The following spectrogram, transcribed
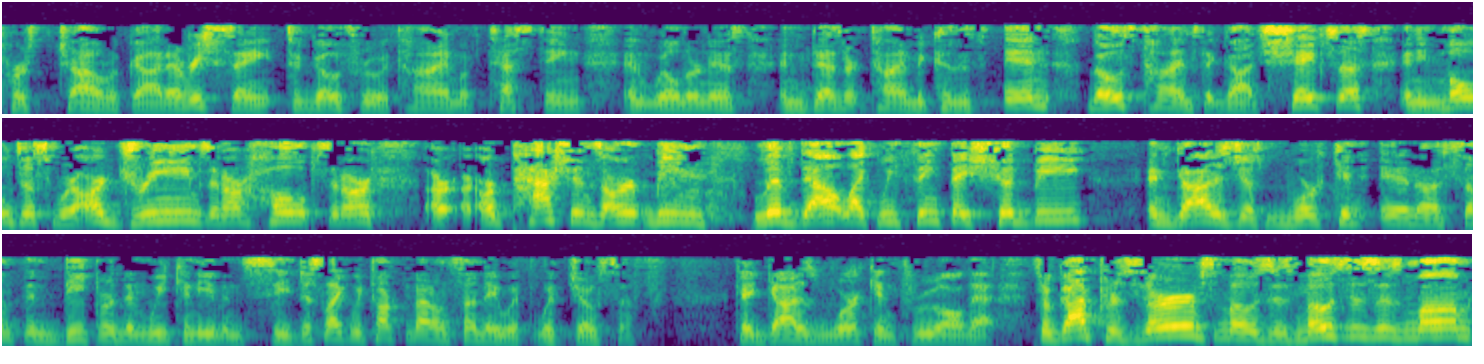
person, child of God, every saint to go through a time of testing and wilderness and desert time because it's in those times that God shapes us and He molds us where our dreams and our hopes and our, our, our passions aren't being lived out like we think they should be. And God is just working in us something deeper than we can even see. Just like we talked about on Sunday with, with Joseph. Okay, God is working through all that. So God preserves Moses. Moses' mom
